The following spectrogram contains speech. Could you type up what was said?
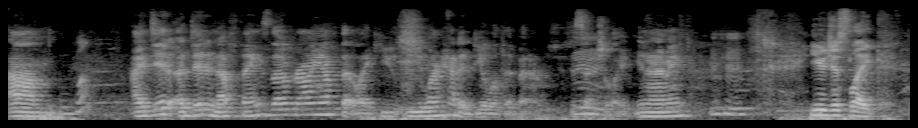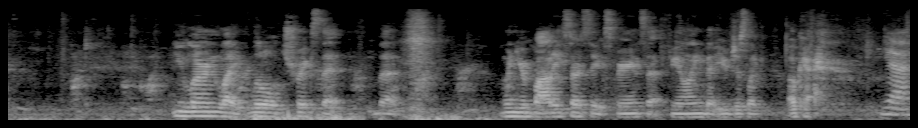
Um, What? I did. I did enough things though growing up that like you you learn how to deal with it better. Essentially, you know what I mean? Mm-hmm. You just like you learn like little tricks that that when your body starts to experience that feeling that you're just like okay Yeah.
